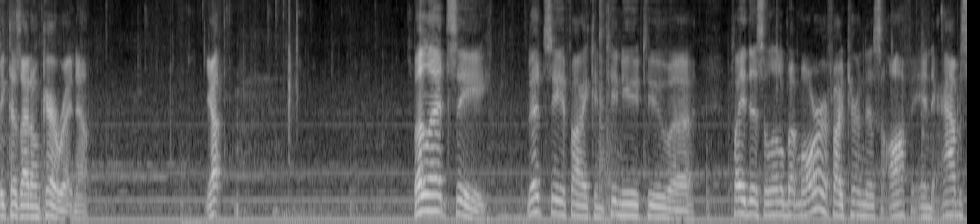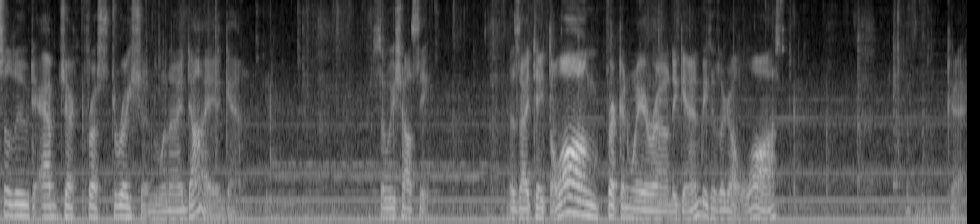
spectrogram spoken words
Because I don't care right now. Yep. But let's see. Let's see if I continue to uh, play this a little bit more, if I turn this off in absolute abject frustration when I die again. So we shall see. As I take the long frickin' way around again because I got lost. Okay.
